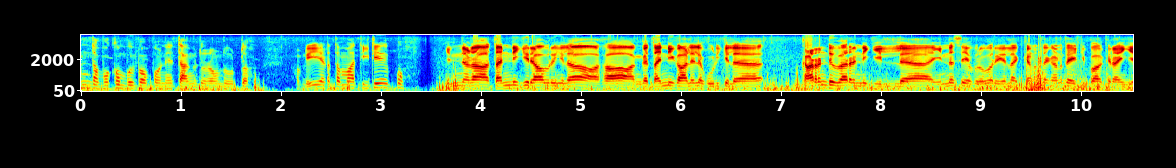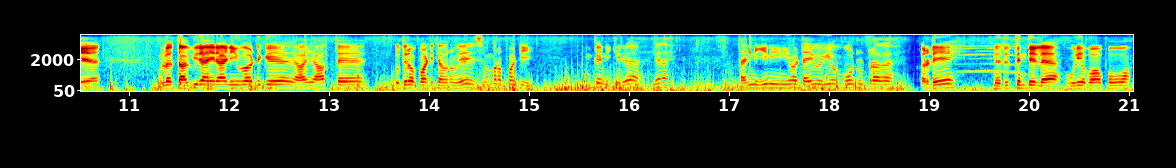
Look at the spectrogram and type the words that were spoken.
அந்த பக்கம் போய் பார்ப்போம். நேற்று அங்கிட்டு ரவுண்டு விட்டோம். அப்படியே இடத்த மாற்றிக்கிட்டே இருப்போம். என்னடா தண்ணிக்கு ராவுறீங்களா? ஆகா அங்கே தண்ணி காலையில் குடிக்கல. கரண்ட்டு வேறு இன்னைக்கு இல்லை. என்ன செய்ய போகிறவர் எல்லாம் கிணத்த கிணத்த எட்டி பார்க்குறாங்க இவ்வளோ தவிராயிரா நீ பாட்டுக்கு? ஆ யாத்த குதிரை பாண்டி தவிர ஏ செம்பர பாண்டி நிற்கிற ஏல தண்ணிக்கு நீ நீவா டைவ் போட்டு விட்றாத கரடே நெத்து தின்ட்டில ஊடிய பார்க்க போவோம்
